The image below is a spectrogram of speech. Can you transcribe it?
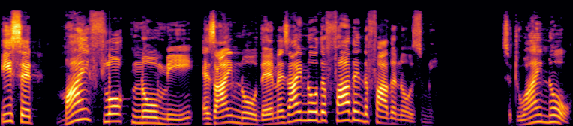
He said, My flock know me as I know them, as I know the Father, and the Father knows me. So, do I know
